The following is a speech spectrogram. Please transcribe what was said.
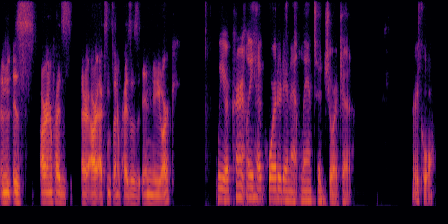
And is our enterprise, RExcellence Enterprises in New York? We are currently headquartered in Atlanta, Georgia. Very cool.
